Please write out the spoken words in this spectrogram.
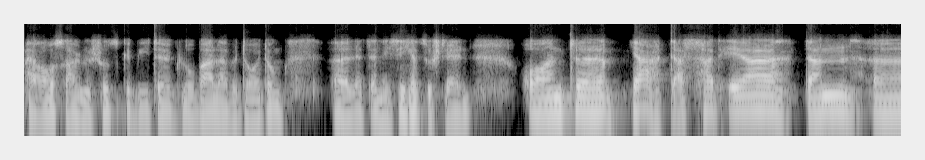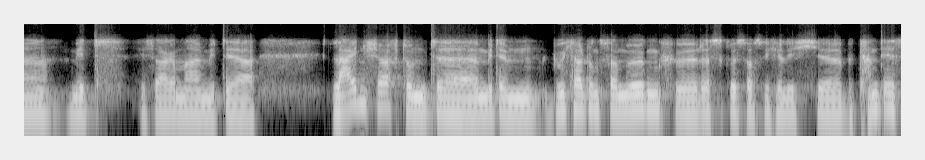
herausragende Schutzgebiete globaler Bedeutung äh, letztendlich sicherzustellen. Und äh, ja, das hat er dann äh, mit, ich sage mal, mit der Leidenschaft und äh, mit dem Durchhaltungsvermögen, für das Christoph sicherlich äh, bekannt ist,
